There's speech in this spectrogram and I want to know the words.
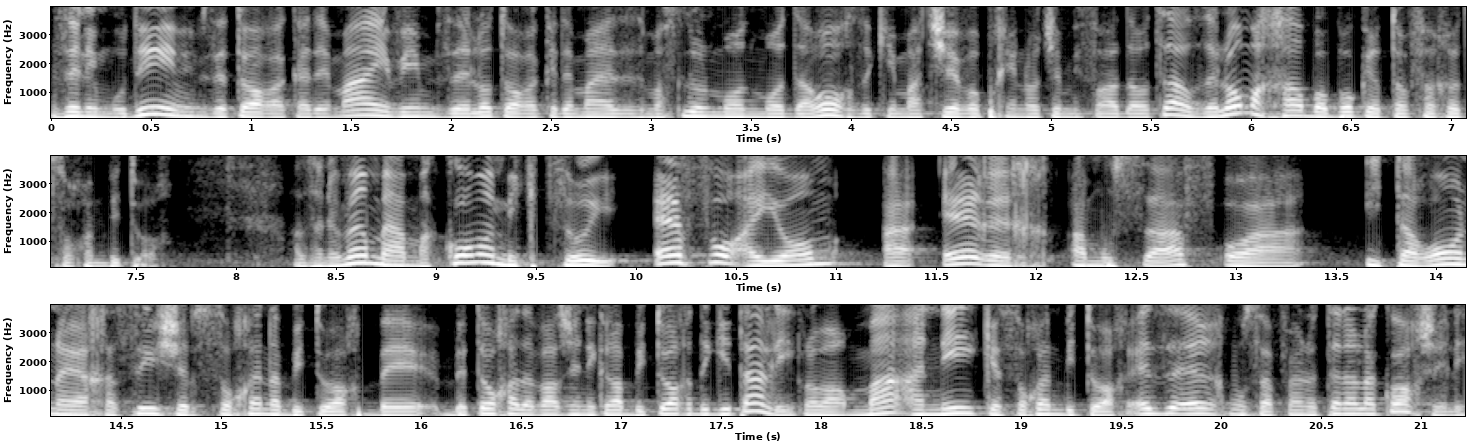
זה לימודים, אם זה תואר אקדמאי, ואם זה לא תואר אקדמאי, אז זה מסלול מאוד מאוד ארוך, זה כמעט שבע בחינות של משרד האוצר, זה לא מחר בבוקר אתה הופך להיות סוכן ביטוח. אז אני אומר, מהמקום המקצועי, איפה היום הערך המוסף או היתרון היחסי של סוכן הביטוח ב- בתוך הדבר שנקרא ביטוח דיגיטלי? כלומר, מה אני כסוכן ביטוח, איזה ערך מוסף אני נותן ללקוח שלי?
